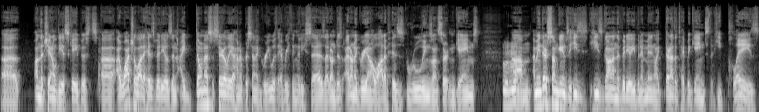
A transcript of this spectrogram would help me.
uh, on the channel The Escapists. Uh, I watch a lot of his videos, and I don't necessarily 100% agree with everything that he says. I don't just I don't agree on a lot of his rulings on certain games. Mhm. Um, I mean, there's some games that he's he's gone on the video even admitting like they're not the type of games that he plays,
